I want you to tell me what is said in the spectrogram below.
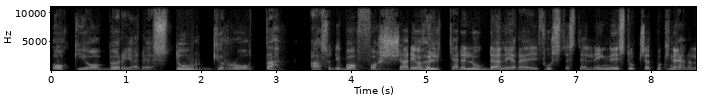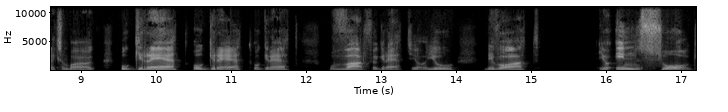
och jag började storgråta. Alltså det bara forsade, jag hulkade, låg där nere i fosterställning i stort sett på knäna liksom bara och grät och grät och grät. Och varför grät jag? Jo, det var att jag insåg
